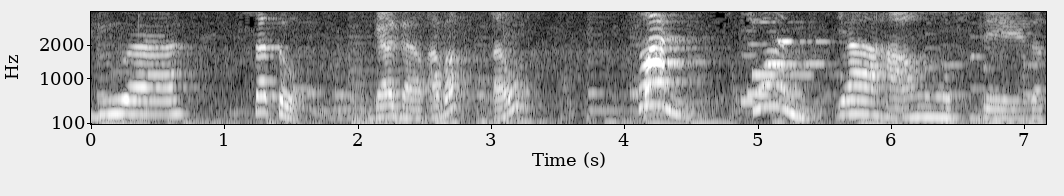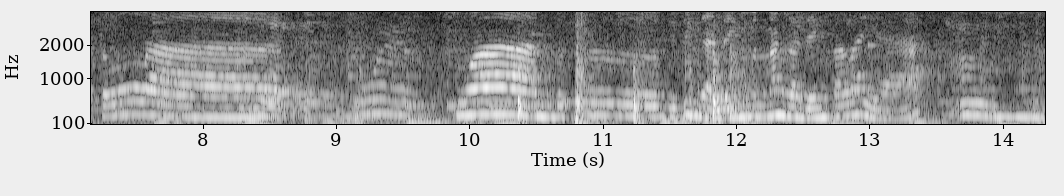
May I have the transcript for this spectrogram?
dua, satu. Gagal. Apa? Tahu? Swan. Swan. Ya, hangus deh. Udah telat. Swan. Swan, betul. Jadi nggak ada yang menang, nggak ada yang kalah ya. Hmm.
